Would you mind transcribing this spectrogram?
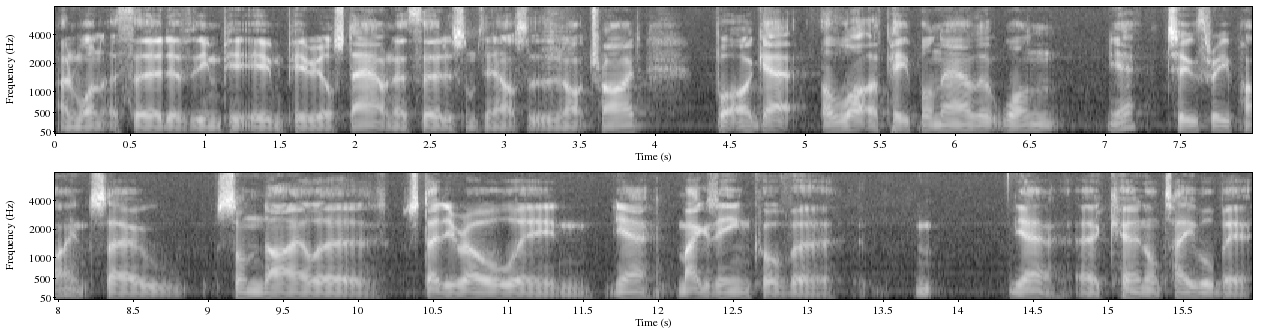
and want a third of the imperial stout and a third of something else that they've not tried, but I get a lot of people now that want yeah, two, three pints. So Sundialer, steady rolling, yeah, magazine cover, yeah, uh, Colonel table beer.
